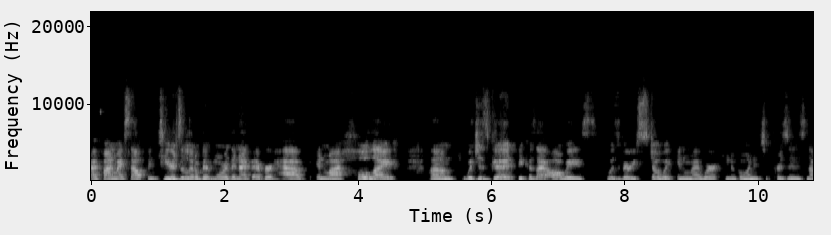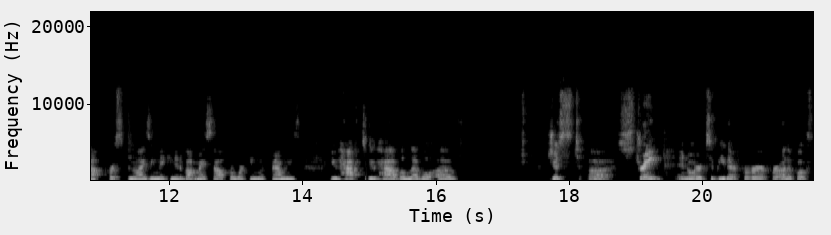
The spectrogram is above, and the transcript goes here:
i find myself in tears a little bit more than i've ever have in my whole life um, which is good because i always was very stoic in my work you know going into prisons not personalizing making it about myself or working with families you have to have a level of just uh, strength in order to be there for for other folks.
